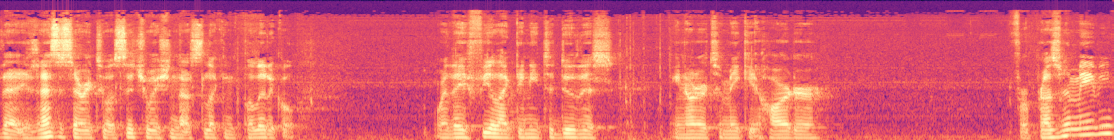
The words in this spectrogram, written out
that is necessary to a situation that's looking political where they feel like they need to do this in order to make it harder for president maybe?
